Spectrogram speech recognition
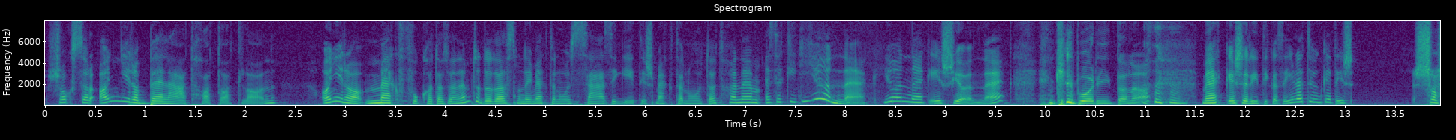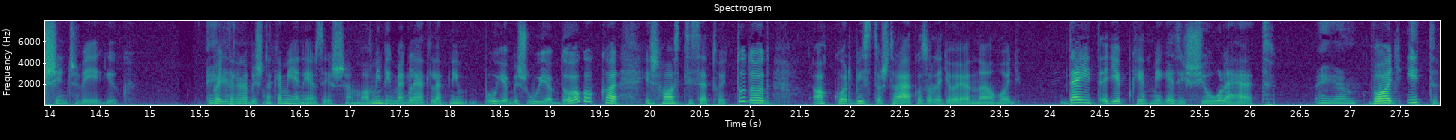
sokszor annyira beláthatatlan, annyira megfoghatatlan, nem tudod azt mondani, hogy megtanulsz száz igét és megtanultad, hanem ezek így jönnek, jönnek és jönnek, kiborítanak, megkeserítik az életünket, és sosincs végük. Igen. Vagy legalábbis nekem ilyen érzésem van. Mindig meg lehet lepni újabb és újabb dolgokkal, és ha azt hiszed, hogy tudod, akkor biztos találkozol egy olyannal, hogy de itt egyébként még ez is jó lehet. Igen. Vagy itt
